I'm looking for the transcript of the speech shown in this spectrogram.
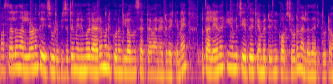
മസാല നല്ലോണം തേച്ച് പിടിപ്പിച്ചിട്ട് മിനിമം ഒരു അരമണിക്കൂറെങ്കിലും ഒന്ന് സെറ്റ് ആവാനായിട്ട് വെക്കണേ. അപ്പോൾ തലേന്നൊക്കെ ഇങ്ങനെ ചെയ്ത് വെക്കാൻ പറ്റുമെങ്കിൽ കുറച്ചുകൂടെ നല്ലതായിരിക്കും കേട്ടോ.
